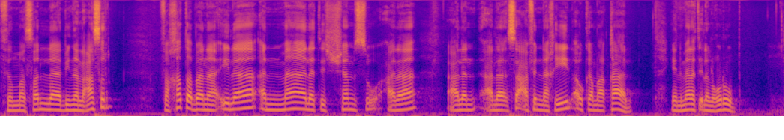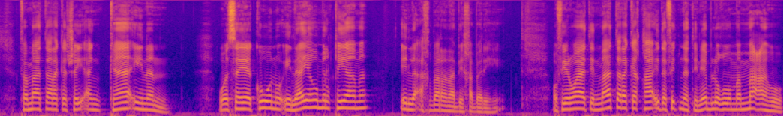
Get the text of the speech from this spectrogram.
ثم صلى بنا العصر فخطبنا إلى أن مالت الشمس على على على سعف النخيل أو كما قال يعني مالت إلى الغروب. فما ترك شيئا كائنا وسيكون إلى يوم القيامة إلا أخبرنا بخبره. وفي رواية ما ترك قائد فتنة يبلغ من معه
